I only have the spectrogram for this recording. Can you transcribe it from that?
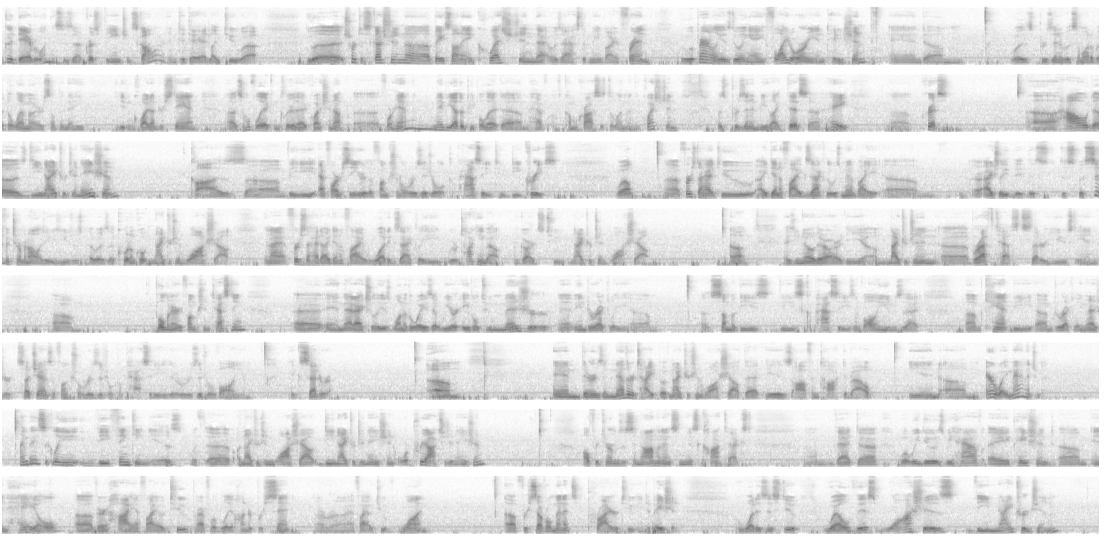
Good day, everyone. This is uh, Chris with the Ancient Scholar, and today I'd like to uh, do a short discussion uh, based on a question that was asked of me by a friend who apparently is doing a flight orientation and um, was presented with somewhat of a dilemma or something that he, he didn't quite understand. Uh, so hopefully I can clear that question up uh, for him and maybe other people that um, have come across this dilemma. And the question was presented to me like this uh, Hey, Chris, uh, how does denitrogenation cause uh, the FRC or the functional residual capacity to decrease? Well, uh, first I had to identify exactly what was meant by, um, actually, the, this, the specific terminology was used It was a quote unquote nitrogen washout. And I, at first I had to identify what exactly we were talking about in regards to nitrogen washout. As you know, there are the um, nitrogen uh, breath tests that are used in um, pulmonary function testing, uh, and that actually is one of the ways that we are able to measure uh, indirectly um, uh, some of these these capacities and volumes that um, can't be um, directly measured, such as the functional residual capacity, the residual volume, etc. Um, and there is another type of nitrogen washout that is often talked about in um, airway management. And basically, the thinking is with uh, a nitrogen washout, denitrogenation, or preoxygenation, all three terms are synonymous in this context. Um, that uh, what we do is we have a patient um, inhale uh, very high FiO2, preferably 100% or uh, FiO2 of 1, uh, for several minutes prior to intubation. What does this do? Well, this washes the nitrogen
